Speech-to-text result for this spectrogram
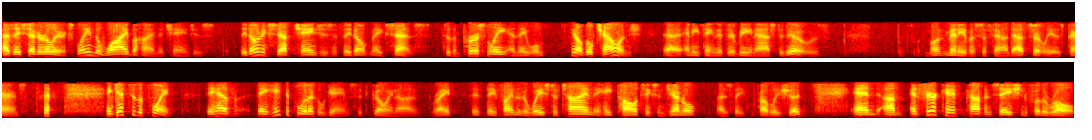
As I said earlier, explain the why behind the changes. They don't accept changes if they don't make sense to them personally, and they will, you know, they'll challenge uh, anything that they're being asked to do. Many of us have found out, certainly as parents. and get to the point. They have they hate the political games that's going on, right? They, they find it a waste of time. They hate politics in general, as they probably should, and um, and fair comp- compensation for the role.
